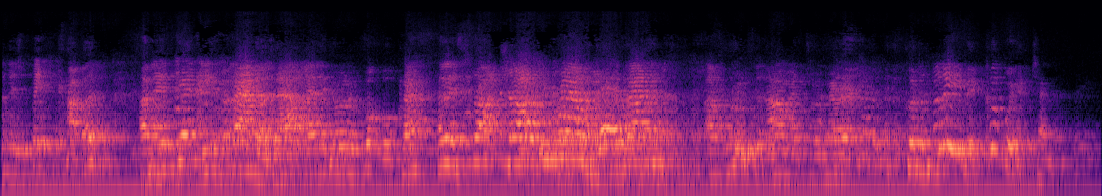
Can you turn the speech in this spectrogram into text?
this big cupboard, and they'd get these banners out, and they'd go to football club, and they'd start charging around with the banners. And Ruth and I went to America, couldn't believe it, could we, Tennessee?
